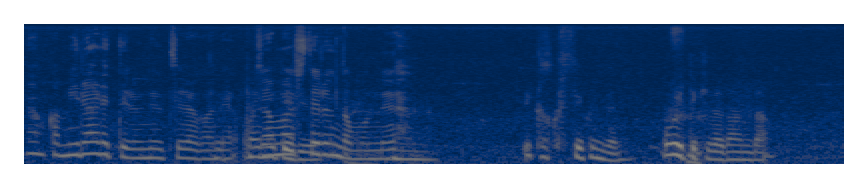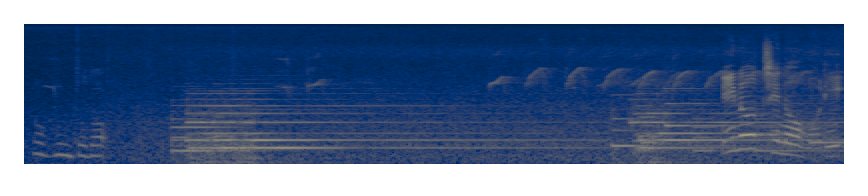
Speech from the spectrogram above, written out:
なんか見られてるねうちらがね。お邪魔してるんだもんね。威嚇していくんじゃない降りてきただんだん。あ本当だ。命の森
